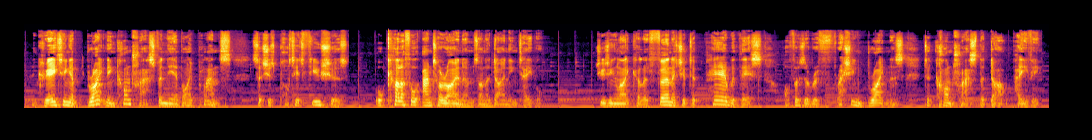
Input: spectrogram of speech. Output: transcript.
and creating a brightening contrast for nearby plants such as potted fuchsias or colourful anthuriums on a dining table. Choosing light coloured furniture to pair with this offers a refreshing brightness to contrast the dark paving,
